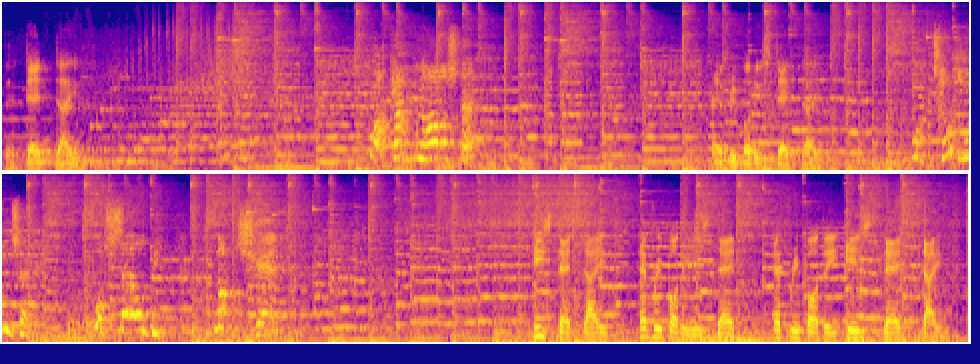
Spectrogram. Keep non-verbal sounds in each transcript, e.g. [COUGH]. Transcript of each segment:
They're dead, Dave. What, Captain Hollister? Everybody's dead, Dave. What, Todhunter? What, Selby? Not Chen. He's dead, Dave. Everybody is dead. Everybody is dead, Dave.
